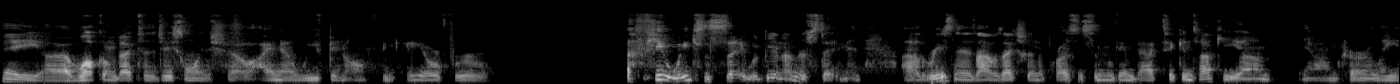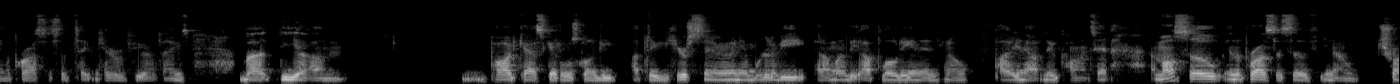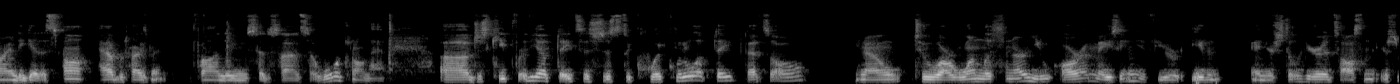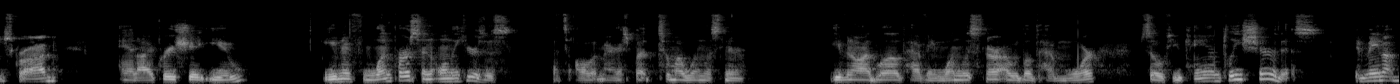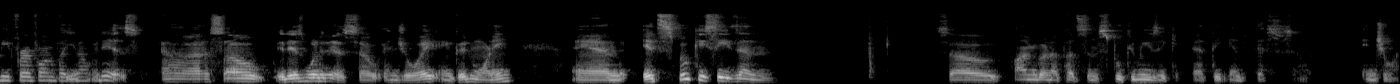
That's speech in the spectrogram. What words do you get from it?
Hey, uh, welcome back to the Jason Williams Show. I know we've been off the air for a few weeks to say would be an understatement. Uh, the reason is I was actually in the process of moving back to Kentucky. Um, you know, I'm currently in the process of taking care of a few other things, but the um, podcast schedule is going to be updated here soon, and we're going to be, and I'm going to be uploading and you know putting out new content. I'm also in the process of you know trying to get a small advertisement funding set aside, so we're working on that. Uh, just keep for the updates. It's just a quick little update. That's all. You know, to our one listener, you are amazing. If you're even and you're still here, it's awesome that you're subscribed, and I appreciate you. Even if one person only hears this, that's all that matters. But to my one listener, even though I'd love having one listener, I would love to have more. So if you can, please share this. It may not be for everyone, but you know, it is. Uh, so it is what it is. So enjoy and good morning. And it's spooky season. So I'm going to put some spooky music at the end of this. So enjoy.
